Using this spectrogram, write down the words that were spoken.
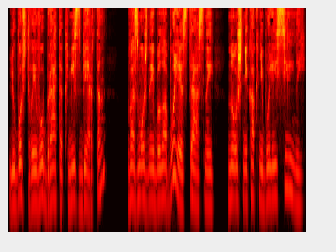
Любовь твоего брата к мисс Бертон, возможно, и была более страстной, но уж никак не более сильной.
